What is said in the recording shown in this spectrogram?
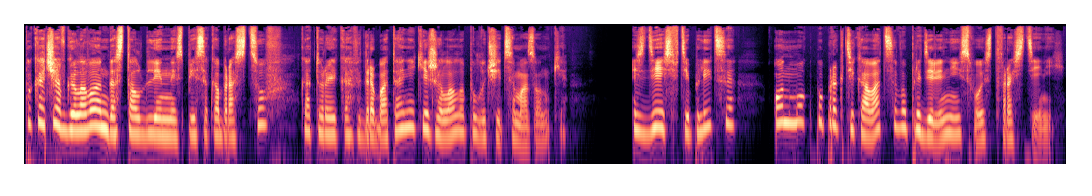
Покачав головой, он достал длинный список образцов, которые кафедра ботаники желала получить с Амазонки. Здесь, в теплице, он мог попрактиковаться в определении свойств растений.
